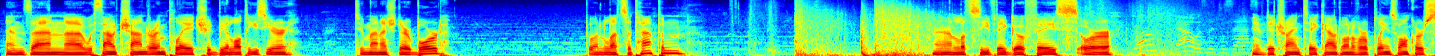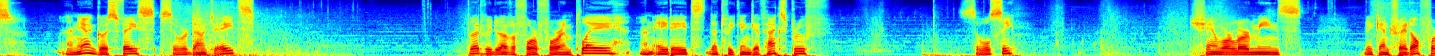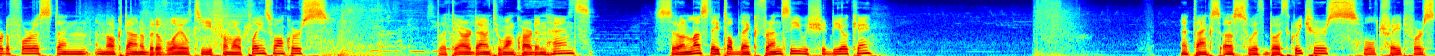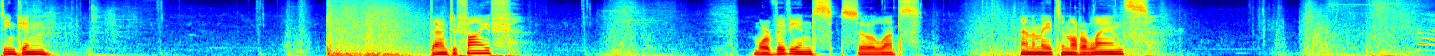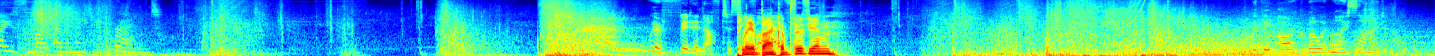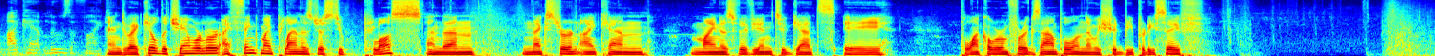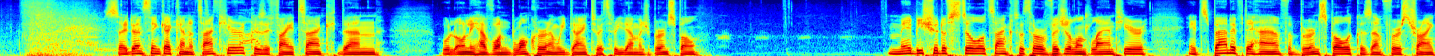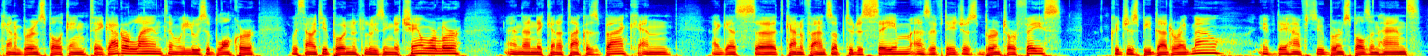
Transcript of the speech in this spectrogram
And then uh, without Chandra in play, it should be a lot easier to manage their board. Opponent lets it happen. And let's see if they go face or if they try and take out one of our planeswalkers. And yeah, goes face, so we're down to 8. But we do have a 4-4 in play, an 8-8 that we can give hexproof. So we'll see. Chain Whirler means they can trade off for the forest and knock down a bit of loyalty from our planeswalkers. But they are down to one card in hand. So unless they top deck Frenzy, we should be okay. Attacks us with both creatures. We'll trade for Steamkin. Down to five. More Viviens, so let's animate another lands. Fit enough to Play a survive. backup Vivien. With the arc bow at my side, I can't lose a fight. And do I kill the Chain Whirler? I think my plan is just to plus, and then next turn I can minus Vivien to get a Pelakka Worm, for example, and then we should be pretty safe. So I don't think I can attack here, because if I attack, then we'll only have one blocker and we die to a 3 damage burn spell. Maybe should have still attacked with our Vigilant Land here. It's bad if they have a burn spell, because then first strike and a burn spell can take out our land and we lose a blocker without the opponent losing the Chain Whirler, and then they can attack us back, and I guess uh, it kind of adds up to the same as if they just burnt our face. Could just be dead right now, if they have two burn spells in hand.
